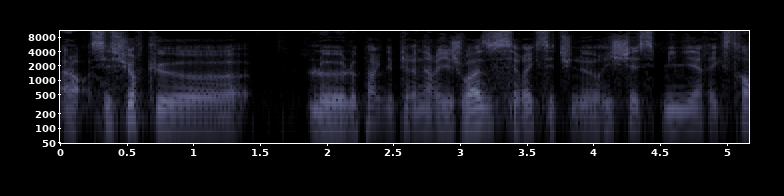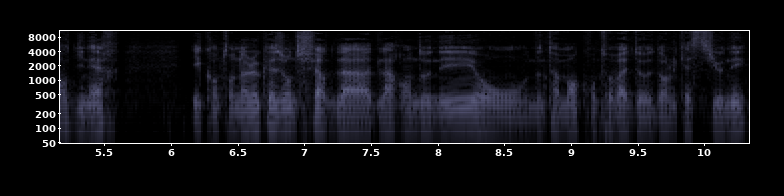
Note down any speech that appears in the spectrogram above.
Alors, c'est sûr que le, parc des Pyrénées ariégeoises, c'est vrai que c'est une richesse minière extraordinaire. Et quand on a l'occasion de faire de la, randonnée, on, notamment quand on va dans le Castillonnet,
